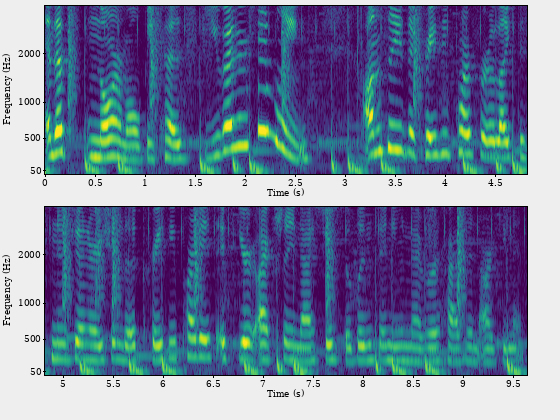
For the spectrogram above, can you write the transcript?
and that's normal because you guys are siblings. Honestly, the crazy part for like this new generation, the crazy part is if you're actually nice to your siblings and you never have an argument.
